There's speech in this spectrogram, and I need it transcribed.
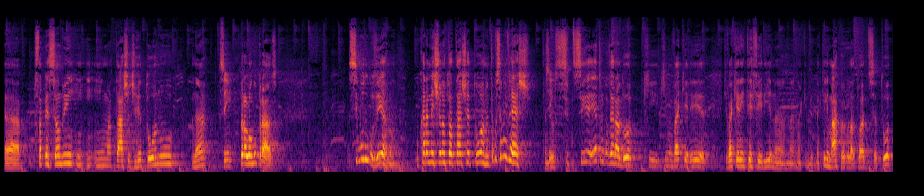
uh, você está pensando em, em, em, uma taxa de retorno né, para longo prazo. Se muda o governo, o cara mexeu na tua taxa de retorno, então você não investe. Se, se, entra um governador que, que não vai querer, que vai querer interferir na, na, naquele, naquele marco regulatório do setor,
